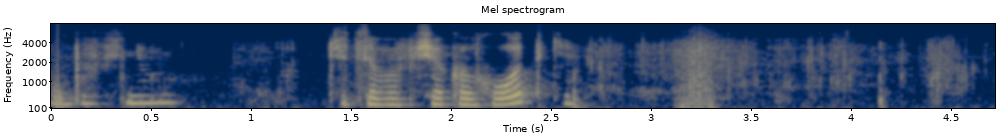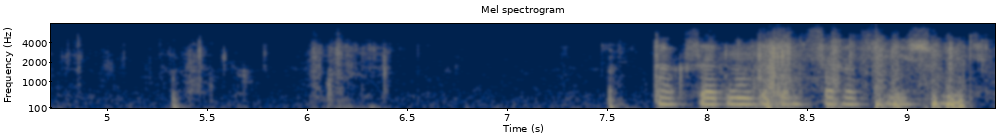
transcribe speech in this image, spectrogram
Обувь зніму. Чи це вообще колготки? Так, заодно будем все развешивать.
